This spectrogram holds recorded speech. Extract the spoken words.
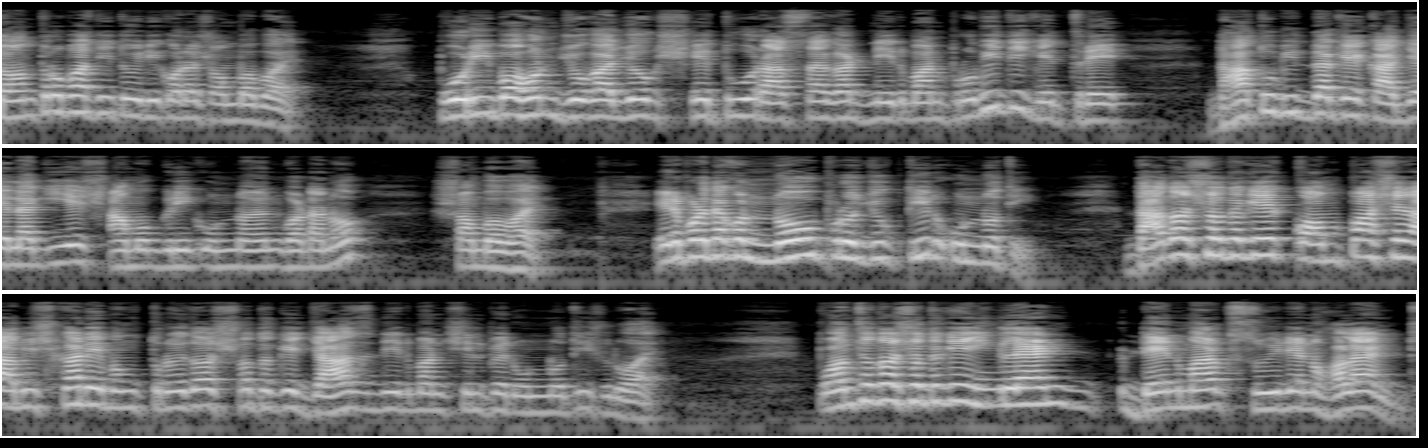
যন্ত্রপাতি তৈরি করা সম্ভব হয়। পরিবহন, যোগাযোগ, সেতু, রাস্তাঘাট নির্মাণ প্রভৃতি ক্ষেত্রে ধাতুবিদ্যাকে কাজে লাগিয়ে সামগ্রিক উন্নয়ন ঘটানো সম্ভব হয়। এরপরে দেখো, নৌ প্রযুক্তির উন্নতি। দ্বাদশ শতকে কম্পাসের আবিষ্কার এবং ত্রয়োদশ শতকে জাহাজ নির্মাণ শিল্পের উন্নতি শুরু হয়। পঞ্চদশ শতকে ইংল্যান্ড, ডেনমার্ক, সুইডেন, হল্যান্ড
